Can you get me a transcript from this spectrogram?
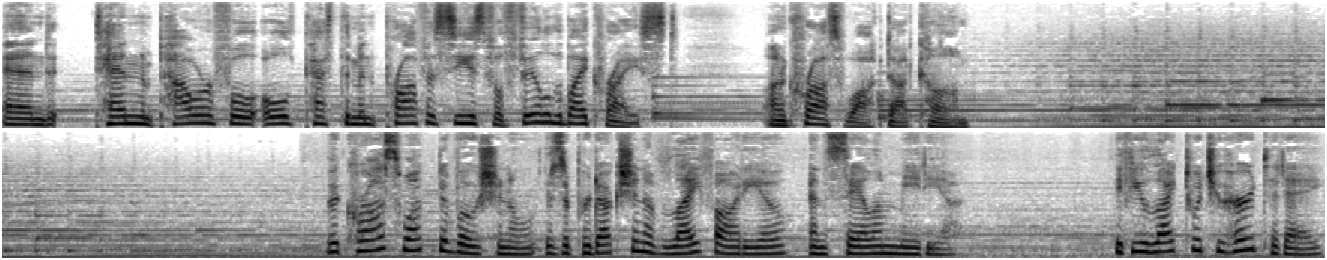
and 10 powerful Old Testament prophecies fulfilled by Christ on crosswalk.com. The Crosswalk Devotional is a production of Life Audio and Salem Media. If you liked what you heard today,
